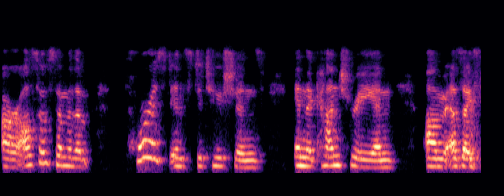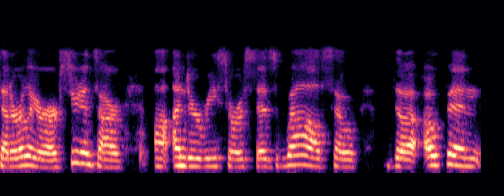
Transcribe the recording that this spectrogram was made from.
are also some of the poorest institutions in the country. And um, as I said earlier, our students are uh, under-resourced as well. So the open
